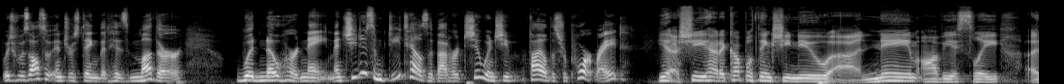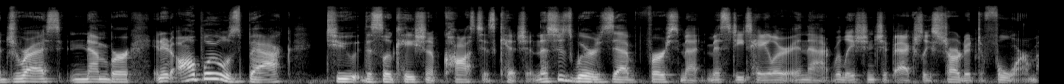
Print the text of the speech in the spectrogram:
which was also interesting that his mother would know her name. And she knew some details about her too when she filed this report, right? Yeah, she had a couple things she knew uh, name, obviously, address, number, and it all boils back to this location of Costa's kitchen. This is where Zebb first met Misty Taylor, and that relationship actually started to form.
